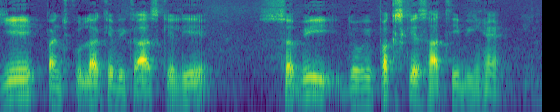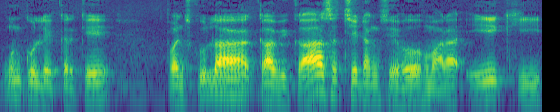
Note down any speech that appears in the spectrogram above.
ये पंचकुला के विकास के लिए सभी जो विपक्ष के साथी भी हैं, उनको लेकर के पंचकुला का विकास अच्छे ढंग से हो, हमारा एक ही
